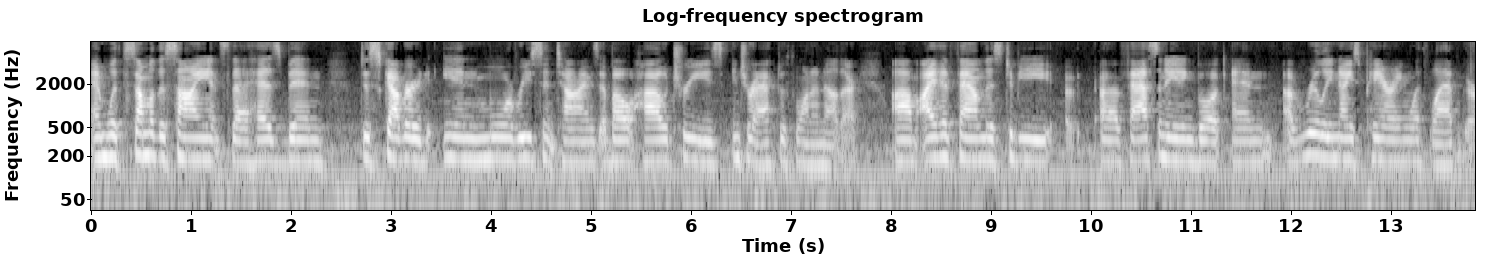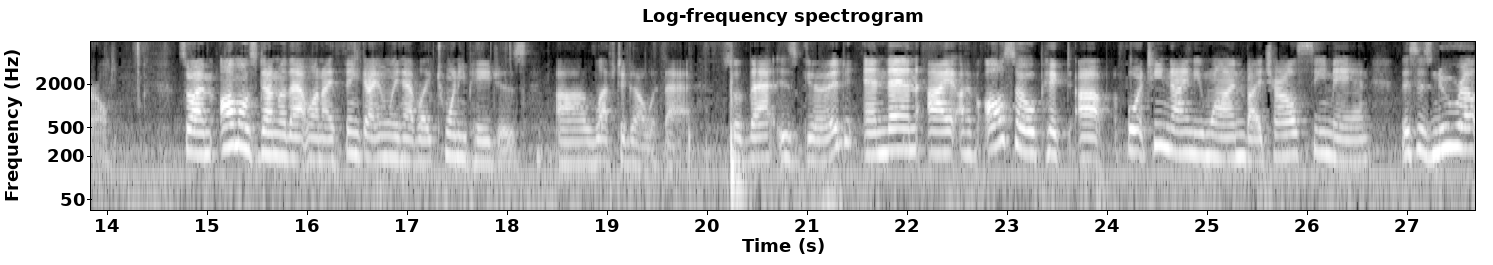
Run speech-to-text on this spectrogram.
and with some of the science that has been discovered in more recent times about how trees interact with one another. Um, I have found this to be a, a, fascinating book and a really nice pairing with Lab Girl. So I'm almost done with that one. I think I only have like 20 pages uh, left to go with that. So that is good. And then I have also picked up 1491 by Charles C. Mann. This is New Re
